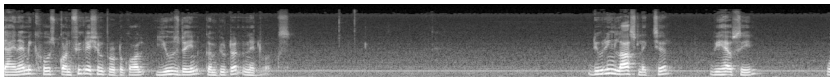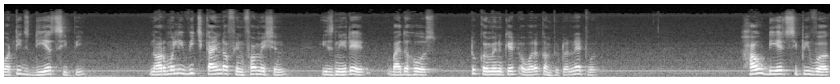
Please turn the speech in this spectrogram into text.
Dynamic Host Configuration Protocol used in computer networks. During last lecture, we have seen what is DHCP, normally which kind of information is needed by the host to communicate over a computer network. How DHCP work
